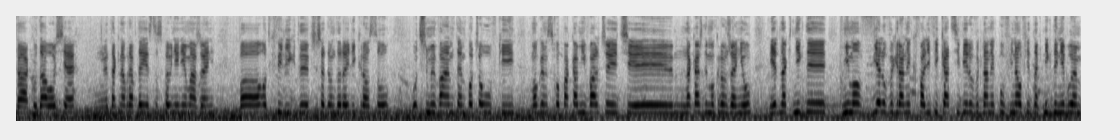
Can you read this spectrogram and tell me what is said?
Tak, udało się. Tak naprawdę jest to spełnienie marzeń, bo od chwili, gdy przyszedłem do rallycrossu, utrzymywałem tempo czołówki, mogłem z chłopakami walczyć yy, na każdym okrążeniu, jednak nigdy, mimo wielu wygranych kwalifikacji, wielu wygranych półfinałów, jednak nigdy nie byłem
